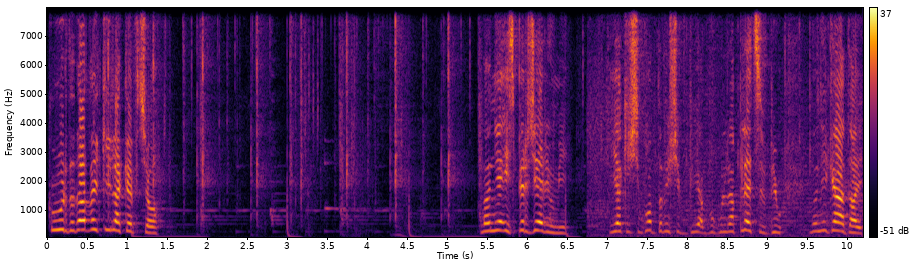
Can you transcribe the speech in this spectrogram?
Kurde, dawaj killa, Kefcio! No nie, i spierdzielił mi. I jakiś chłop do mnie się wbija, w ogóle na plecy wbił. No nie gadaj.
